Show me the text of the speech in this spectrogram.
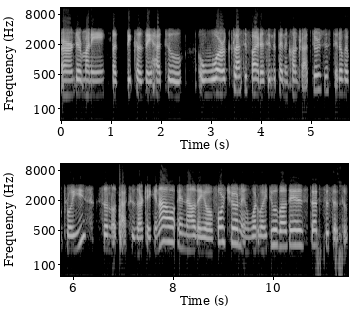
earned their money, but because they had to work classified as independent contractors instead of employees. So no taxes are taken out, and now they owe a fortune. And what do I do about this? That's the sense of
